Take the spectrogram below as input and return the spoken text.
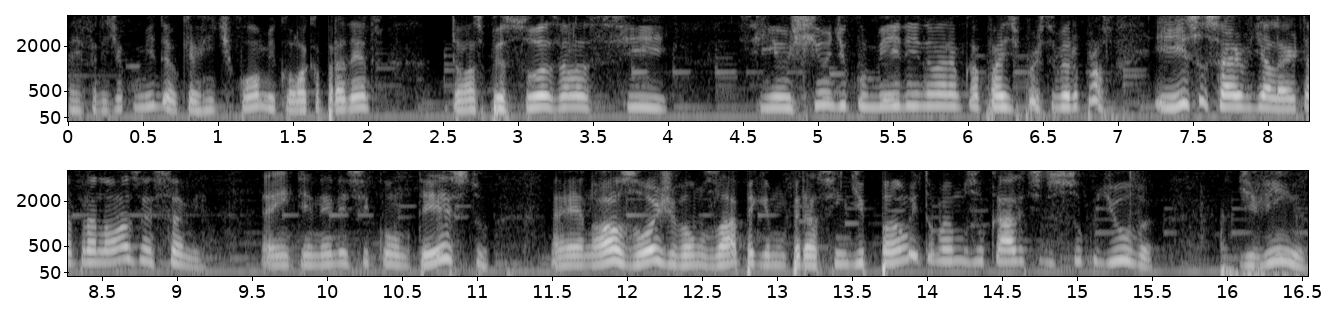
É referente à comida, é o que a gente come e coloca pra dentro. Então as pessoas elas se, se enchiam de comida e não eram capazes de perceber o próximo. E isso serve de alerta pra nós, né, Sami? É, entendendo esse contexto, é, nós hoje vamos lá, pegamos um pedacinho de pão e tomamos o cálice de suco de uva, de vinho.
